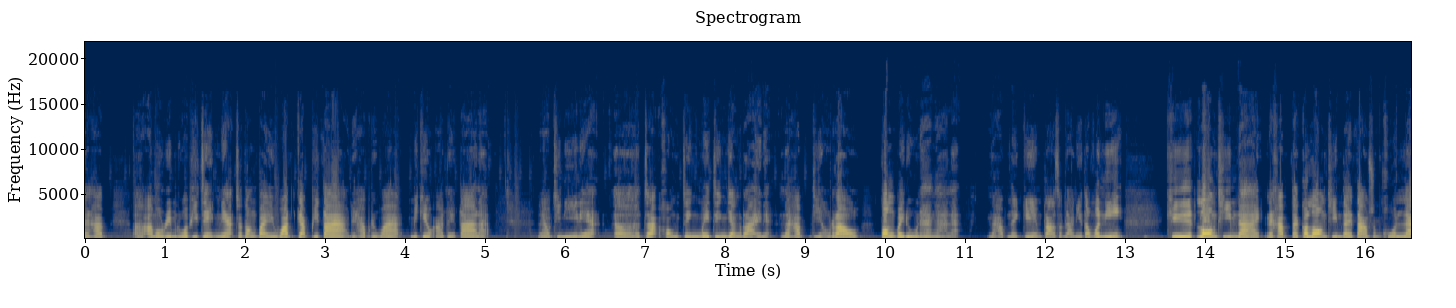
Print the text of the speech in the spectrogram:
นะครับอาร์มริมหรือว่าพี่เจ๋งเนี่ยจะต้องไปวัดกับพี่ต้านะครับหรือว่ามิเกลอาร์เตต้าละนะครับทีนี้เนี่ยจะของจริงไม่จริงอย่างไรเนี่ยนะครับเดี๋ยวเราต้องไปดูหน้างานแล้วนะครับในเกมกลางสัปดาห์นี้แต่วันนี้คือลองทีมได้นะครับแต่ก็ลองทีมได้ตามสมควรและ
